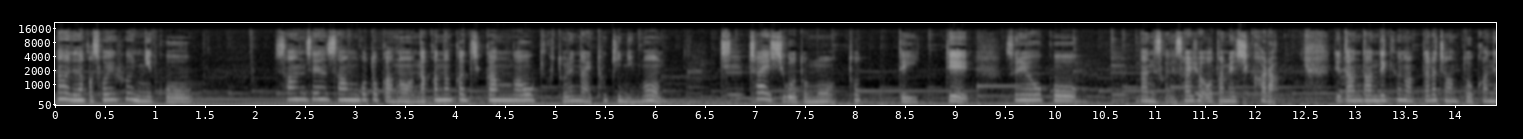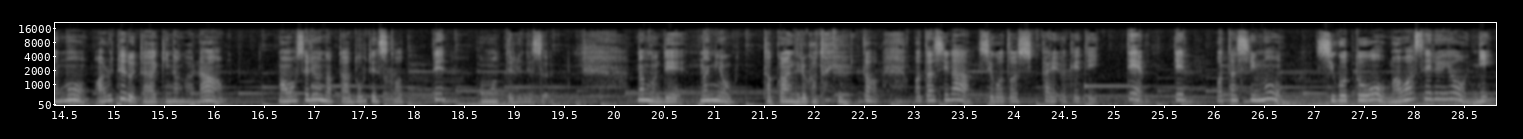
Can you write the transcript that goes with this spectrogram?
なのでなんかそういうふうにこう産前産後とかのなかなか時間が大きく取れない時にもちっちゃい仕事も取っていってそれをこう何ですかね最初はお試しから。でだんだんできるようになったらちゃんとお金もある程度いただきながら回せるようになったらどうですかって思ってるんです。なので何を企んでるかというと私が仕事をしっかり受けていってで私も仕事を回せるように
